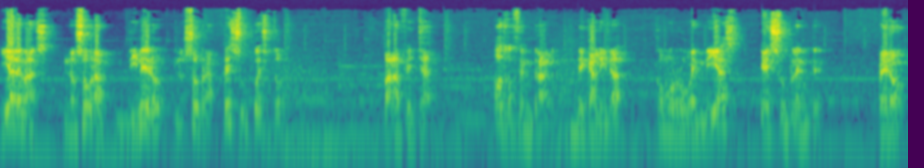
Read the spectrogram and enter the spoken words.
Y además, nos sobra dinero, nos sobra presupuesto para fichar otro central de calidad, como Rubén Díaz, que es suplente, pero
